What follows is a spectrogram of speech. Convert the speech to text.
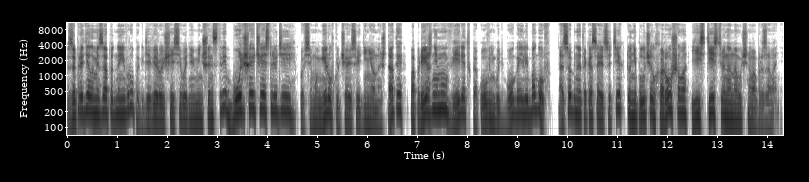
За пределами Западной Европы, где верующие сегодня в меньшинстве, большая часть людей по всему миру, включая Соединенные Штаты, по-прежнему верят в какого-нибудь бога или богов. Особенно это касается тех, кто не получил хорошего естественно-научного образования.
